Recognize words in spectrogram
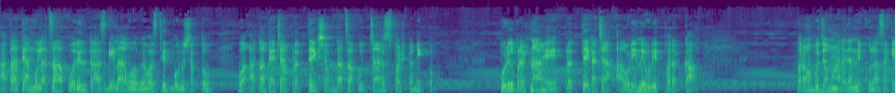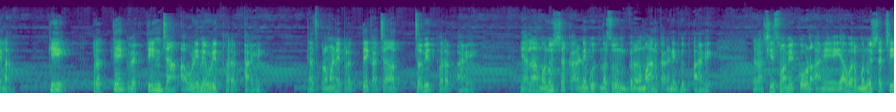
आता त्या मुलाचा वरील त्रास गेला व व्यवस्थित बोलू शकतो व आता त्याच्या प्रत्येक शब्दाचा उच्चार स्पष्ट निघतो. पुढील प्रश्न आहे प्रत्येकाच्या आवडीनिवडीत फरक का? परमपूज्य महाराजांनी खुलासा केला की प्रत्येक व्यक्तींच्या आवडीनिवडीत फरक आहे. त्याचप्रमाणे प्रत्येकाच्या चवीत फरक आहे. ह्याला मनुष्य कारणीभूत नसून ग्रहमान कारणीभूत आहे. राशी स्वामी कोण आहे यावर मनुष्याची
